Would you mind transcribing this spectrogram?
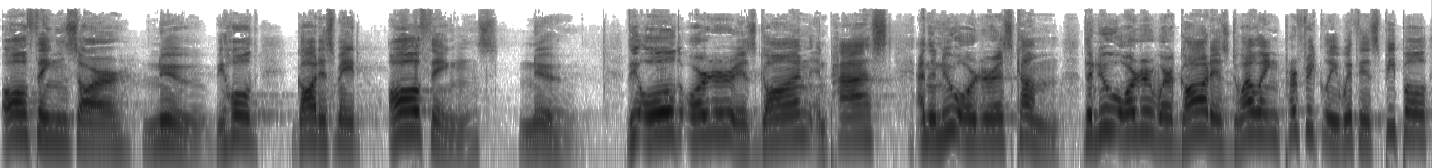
all things are new. Behold, God has made all things new. The old order is gone and past, and the new order has come. The new order where God is dwelling perfectly with his people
